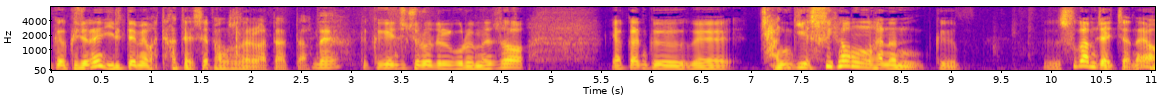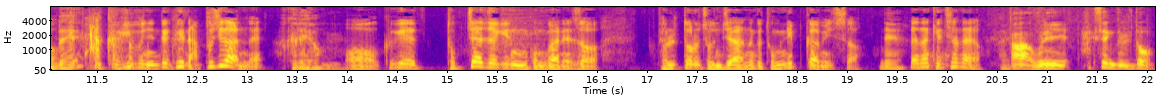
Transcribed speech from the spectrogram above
그러니까 그 전에는 일 때문에 왔다 갔다 했어요. 방송사를 왔다 갔다. 네. 근데 그게 이제 줄어들고 그러면서 약간 그 왜 장기 수형하는 그, 그 수감자 있잖아요. 네. 딱 그 기분인데 그게 나쁘지가 않네. 그래요? 어, 그게 독자적인 공간에서 별도로 존재하는 그 독립감이 있어. 네. 난 괜찮아요. 아, 우리 학생들도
